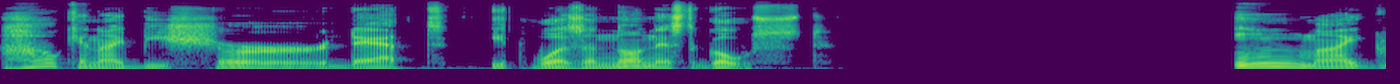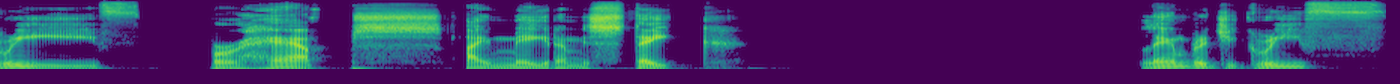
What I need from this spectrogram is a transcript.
How can I be sure that it was an honest ghost? In my grief, perhaps I made a mistake. Lembra de grief?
